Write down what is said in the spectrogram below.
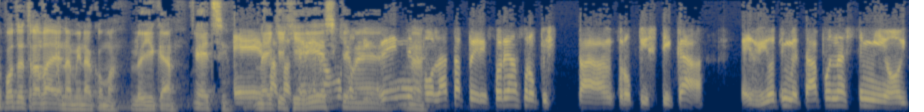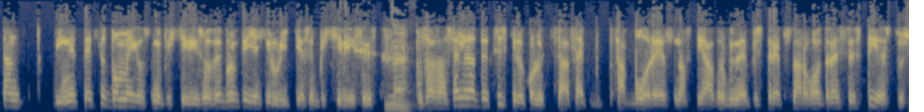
Οπότε τραβάει ένα μήνα ακόμα, λογικά. Έτσι. Ε, με θα σας εκεχηρίες έλεγα και όμως με. ότι δεν είναι ναι. πολλά τα περιθώρια ανθρωπισ- τα ανθρωπιστικά. Ε, διότι μετά από ένα σημείο ήταν, είναι τέτοιο το μέγεθος των επιχειρήσεων, δεν πρόκειται για χειρουργικές επιχειρήσεις, Ναι. που θα σας έλεγα το εξής, κύριε Κολοκυθά, θα, θα μπορέσουν αυτοί οι άνθρωποι να επιστρέψουν αργότερα στις αιστείες τους.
